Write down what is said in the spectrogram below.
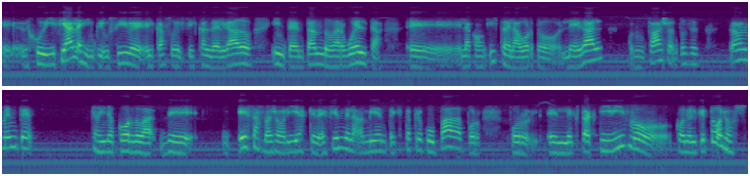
eh, judiciales, inclusive el caso del fiscal Delgado intentando dar vuelta eh, la conquista del aborto legal con un fallo. Entonces, realmente hay una Córdoba de esas mayorías que defiende el ambiente, que está preocupada por, por el extractivismo con el que todos los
